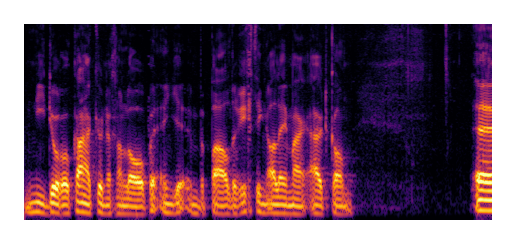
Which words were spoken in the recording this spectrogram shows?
niet door elkaar kunnen gaan lopen en je een bepaalde richting alleen maar uit kan. Uh,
